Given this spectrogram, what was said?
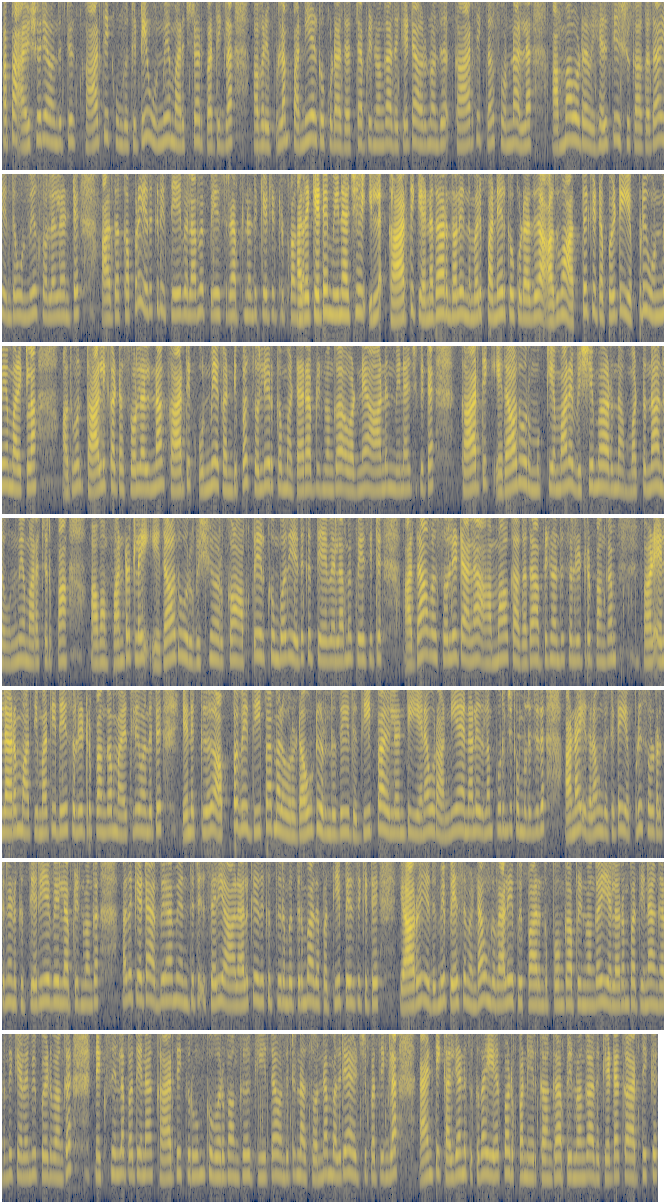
அப்போ ஐஸ்வர்யா வந்துட்டு கார்த்திக் உங்ககிட்டயே உண்மையை மறைச்சிட்டாரு பார்த்தீங்களா அவர் இப்படிலாம் பண்ணியே இருக்கக்கூடாது அத்தை அப்படின்வாங்க அதை கேட்டு கேட்ட அருண் வந்து கார்த்திக் தான் சொன்னால அம்மாவோட ஹெல்த் இஷ்யூக்காக தான் எந்த உண்மையும் சொல்லலைன்ட்டு அதுக்கப்புறம் எதுக்கு நீ தேவையில்லாமல் பேசுகிற அப்படின்னு வந்து கேட்டுட்டு இருப்பாங்க. அதை கேட்ட மீனாட்சி இல்லை கார்த்திக் என்னதான் இருந்தாலும் இந்த மாதிரி பண்ணியிருக்க கூடாது. அதுவும் அத்தை கிட்ட போயிட்டு எப்படி உண்மையை மறைக்கலாம்? அதுவும் தாலி கட்ட சொல்லலைன்னா கார்த்திக் உண்மையை கண்டிப்பாக சொல்லியிருக்க மாட்டார் அப்படின்வாங்க உடனே ஆனந்த் மீனாட்சி கிட்ட கார்த்திக் ஏதாவது ஒரு முக்கியமான விஷயமா இருந்தால் மட்டும்தான் அந்த உண்மையை மறைச்சிருப்பான். அவன் பண்ணுறதுல ஏதாவது ஒரு விஷயம் இருக்கும். அப்படி இருக்கும்போது எதுக்கு தேவையில்லாமல் பேசிட்டு அதான் அவள் சொல்லிட்டாளா அம்மாவுக்காக தான் அப்படின்னு வந்து சொல்லிட்டு இருப்பாங்க எல்லாரும் மாற்றி மாற்றி இதே சொல்லிட்டு இருப்பாங்க மைத்லி வந்துட்டு எனக்கு அப்போவே தீபா மேலே ஒரு டவுட் இருந்தது. இது தீபா இல்லைன்ட்டு ஏன்னா ஒரு அண்ணியாக என்னால் இதெல்லாம் புரிஞ்சுக்க முடிஞ்சது. ஆனால் இதெல்லாம் உங்ககிட்ட எப்படி சொல்கிறதுன்னு எனக்கு தெரியவே இல்லை அப்படின்வாங்க அதை கேட்டால் அபிராமி வந்துட்டு சரி ஆளாளுக்கு எதுக்கு திரும்ப திரும்ப அதை பற்றியே பேசிக்கிட்டு யாரும் எதுவுமே பேச வேண்டாம். உங்கள் வேலையை போய் பாருங்க போங்க அப்படின்வாங்க எல்லாரும் பார்த்தீங்கன்னா அங்கேருந்து கிளம்பி போயிடுவாங்க. நெக்ஸ்ட் சீனில் பார்த்தீங்கன்னா கார்த்திக் ரூமுக்கு வருவாங்க. கீதா வந்துட்டு நான் சொன்ன மாதிரியே ஆயிடுச்சு பார்த்தீங்களா ஆன்ட்டி கல்யாணத்துக்கு தான் ஏற்பாடு பண்ணியிருக்காங்க அப்படின்வாங்க அதை கேட்ட கார்த்திக்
